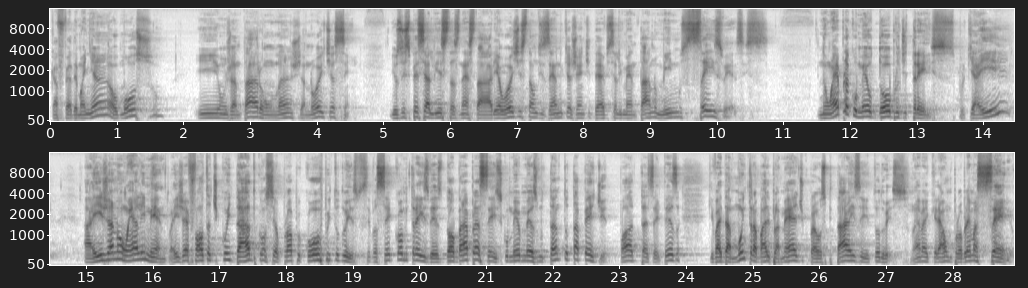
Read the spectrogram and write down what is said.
Café de manhã, almoço e um jantar ou um lanche à noite, assim. E os especialistas nesta área hoje estão dizendo que a gente deve se alimentar no mínimo seis vezes. Não é para comer o dobro de três, porque aí aí já não é alimento, aí já é falta de cuidado com o seu próprio corpo e tudo isso. Se você come três vezes, dobrar para seis, comer o mesmo tanto, está perdido. Pode ter certeza que vai dar muito trabalho para médico, para hospitais e tudo isso. Não é? Vai criar um problema sério.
